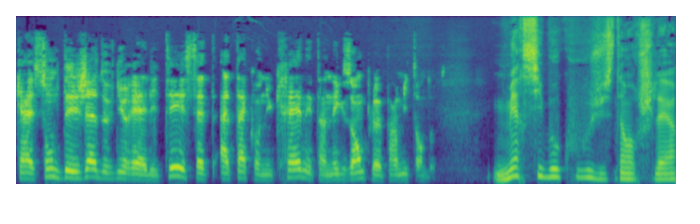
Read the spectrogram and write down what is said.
car elles sont déjà devenues réalité et cette attaque en Ukraine est un exemple parmi tant d'autres. Merci beaucoup Justin Horschler.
